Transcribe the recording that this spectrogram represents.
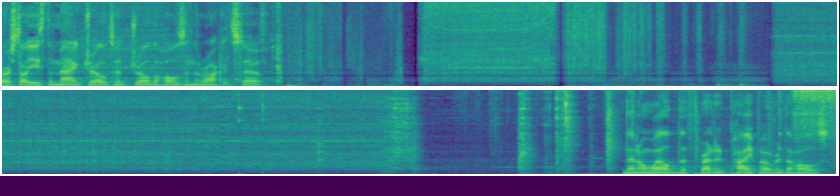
First I'll use the mag drill to drill the holes in the rocket stove. Then I'll weld the threaded pipe over the holes.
